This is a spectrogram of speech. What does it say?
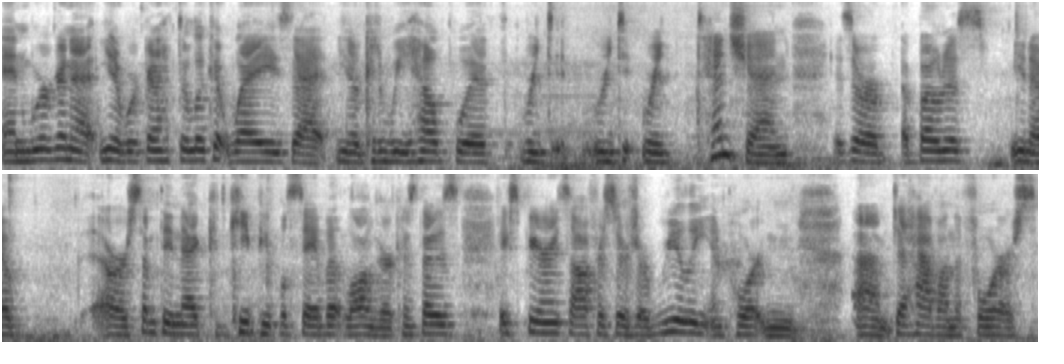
and we're gonna you know we're gonna have to look at ways that you know can we help with ret- ret- retention is there a bonus you know or something that could keep people stay a bit longer because those experienced officers are really important um, to have on the force.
